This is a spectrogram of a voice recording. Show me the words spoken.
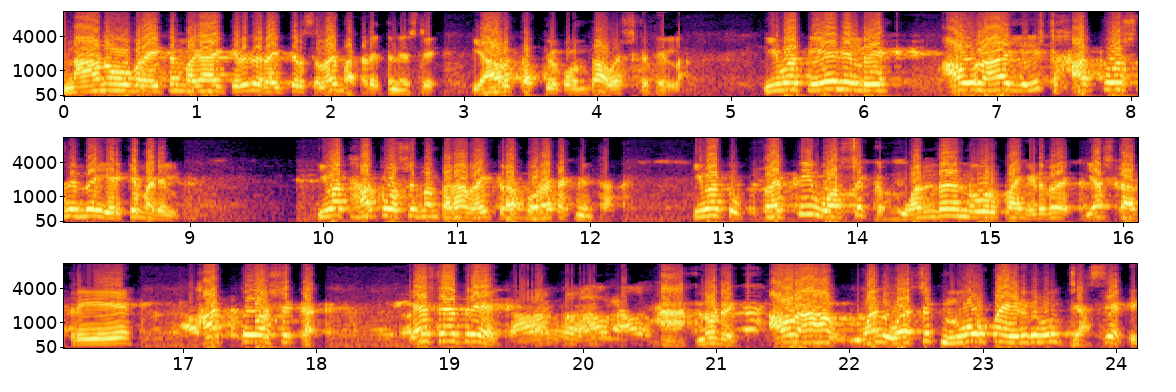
ನಾನು ಒಬ್ಬ ರೈತನ ಮಗ ಹಾಕಿರೋದು ರೈತರ ಸಲುವಾಗಿ ಮಾತಾಡತ್ತೀನಿ ಅಷ್ಟೇ. ಯಾರು ತಪ್ಪು ತಿಳ್ಕೊಂತ ಅವಶ್ಯಕತೆ ಇಲ್ಲ. ಇವತ್ ಏನಿಲ್ರಿ ಅವ್ರ ಎಷ್ಟು ಹತ್ತು ವರ್ಷದಿಂದ ಏರಿಕೆ ಮಾಡಿಲ್ಲ. ಇವತ್ ಹತ್ತು ವರ್ಷದ ನಂತರ ರೈತರ ಹೋರಾಟಕ್ಕೆ ನಿಂತಾರ ಇವತ್ತು ಪ್ರತಿ ವರ್ಷಕ್ ಒಂದ ನೂರು ರೂಪಾಯಿ ಹಿಡಿದ್ರೆ ಎಷ್ಟಾತ್ರಿ? ಹತ್ತು ವರ್ಷಕ್ಕ. ಎಷ್ಟಾತ್ರಿ? ಹಾ, ನೋಡ್ರಿ, ಅವ್ರ ಒಂದ್ ವರ್ಷಕ್ ನೂರ್ ರೂಪಾಯಿ ಹಿಡಿದ್ರು ಜಾಸ್ತಿ ಆಕೈತಿ.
